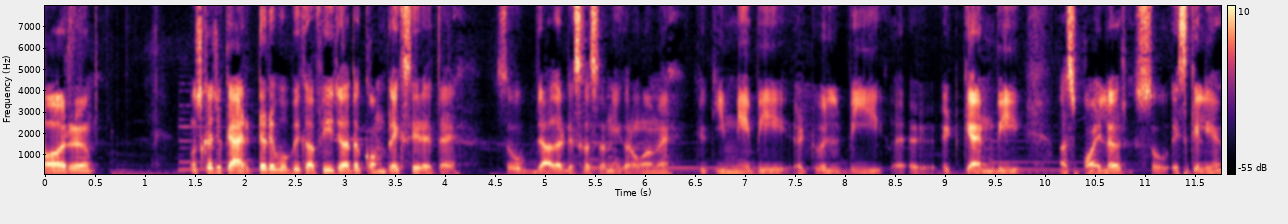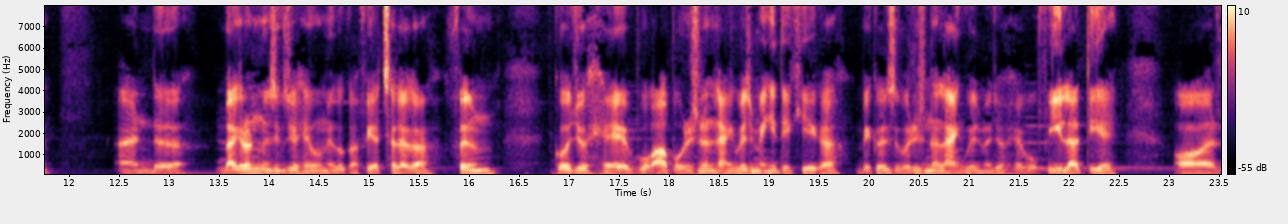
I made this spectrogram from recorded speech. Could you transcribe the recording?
और उसका जो कैरेक्टर है वो भी काफ़ी ज़्यादा कॉम्प्लेक्स ही रहता है। सो so, ज़्यादा डिस्कस तो नहीं करूँगा मैं क्योंकि maybe it will be it can be a spoiler so इसके लिए। एंड बैकग्राउंड म्यूज़िक जो है वो मेरे को काफ़ी अच्छा लगा। फ़िल्म को जो है वो आप ओरिजिनल लैंग्वेज में ही देखिएगा बिकॉज़ ओरिजिनल लैंग्वेज में जो है वो फील आती है। और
